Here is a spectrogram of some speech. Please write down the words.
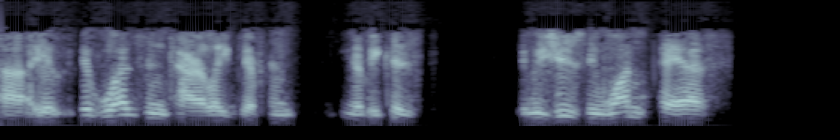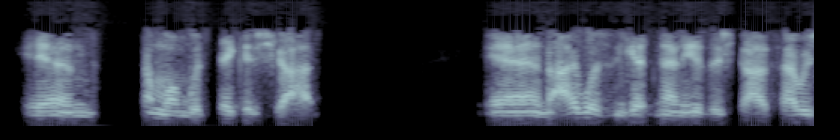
uh, it, it was entirely different, you know, because it was usually one pass and someone would take a shot. And I wasn't getting any of the shots. I was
